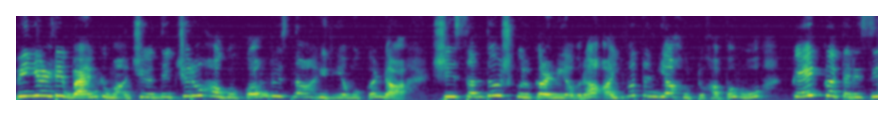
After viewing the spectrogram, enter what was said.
ಪಿಎಲ್ಡಿ ಬ್ಯಾಂಕ್ ಮಾಜಿ ಅಧ್ಯಕ್ಷರು ಹಾಗೂ ಕಾಂಗ್ರೆಸ್ನ ಹಿರಿಯ ಮುಖಂಡ ಶ್ರೀ ಸಂತೋಷ್ ಕುಲಕರ್ಣಿ ಅವರ ಐವತ್ತನೆಯ ಹುಟ್ಟುಹಬ್ಬವು ಕೇಕ್ ಕತ್ತರಿಸಿ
